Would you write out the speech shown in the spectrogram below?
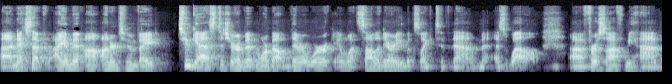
Uh, next up, I am uh, honored to invite two guests to share a bit more about their work and what solidarity looks like to them as well. Uh, first off, we have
